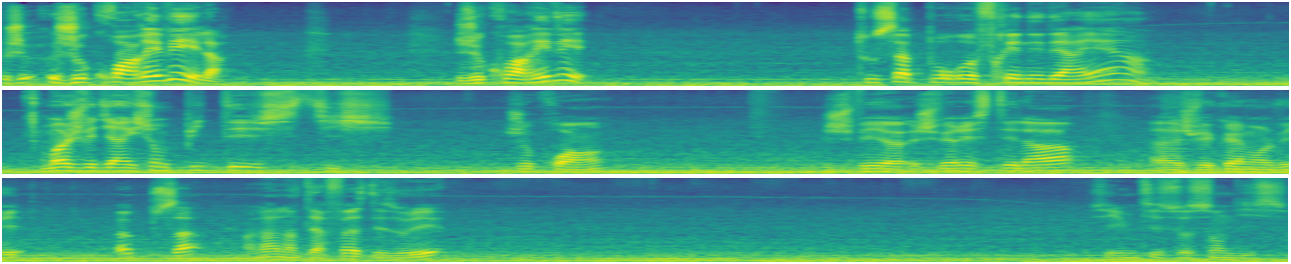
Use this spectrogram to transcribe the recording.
Je, crois rêver, là. Je crois rêver. Tout ça pour freiner derrière. Moi, je vais direction Pitesti. Je crois, hein. Je vais, euh, je vais rester là. Euh, je vais quand même enlever... Hop, ça. Voilà, l'interface, désolé. C'est une T70.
